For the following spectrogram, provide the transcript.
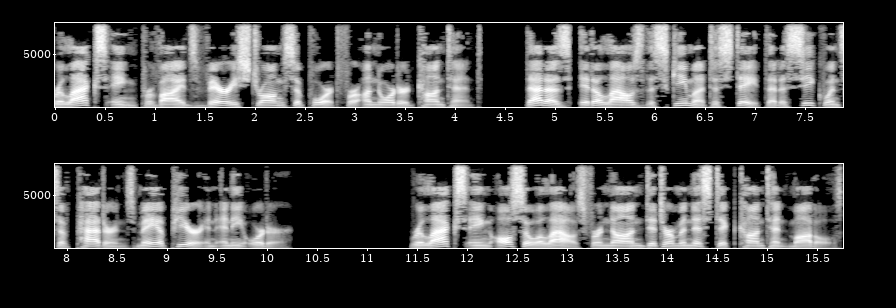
Relax NG provides very strong support for unordered content. That is, it allows the schema to state that a sequence of patterns may appear in any order. Relax NG also allows for non-deterministic content models.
